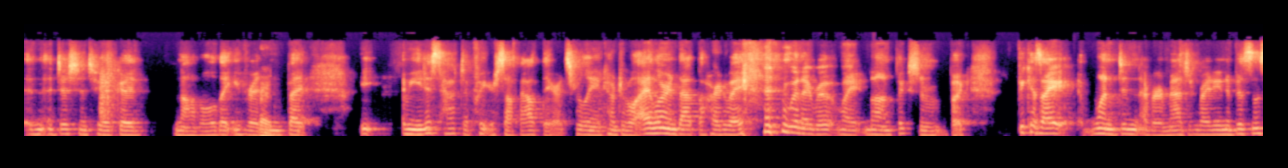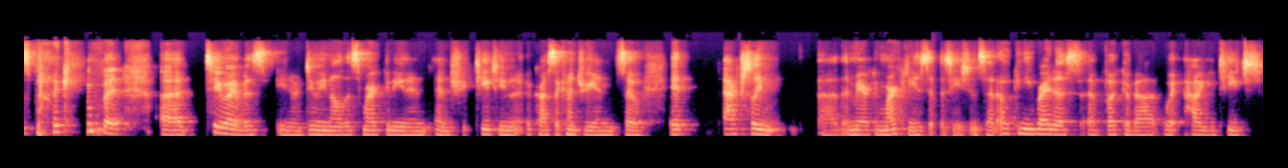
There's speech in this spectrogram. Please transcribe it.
in addition to a good novel that you've written right. but i mean you just have to put yourself out there it's really uncomfortable i learned that the hard way when i wrote my nonfiction book because i one didn't ever imagine writing a business book but uh, two i was you know doing all this marketing and, and teaching across the country and so it actually uh, the American Marketing Association said, "Oh, can you write us a book about what, how you teach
